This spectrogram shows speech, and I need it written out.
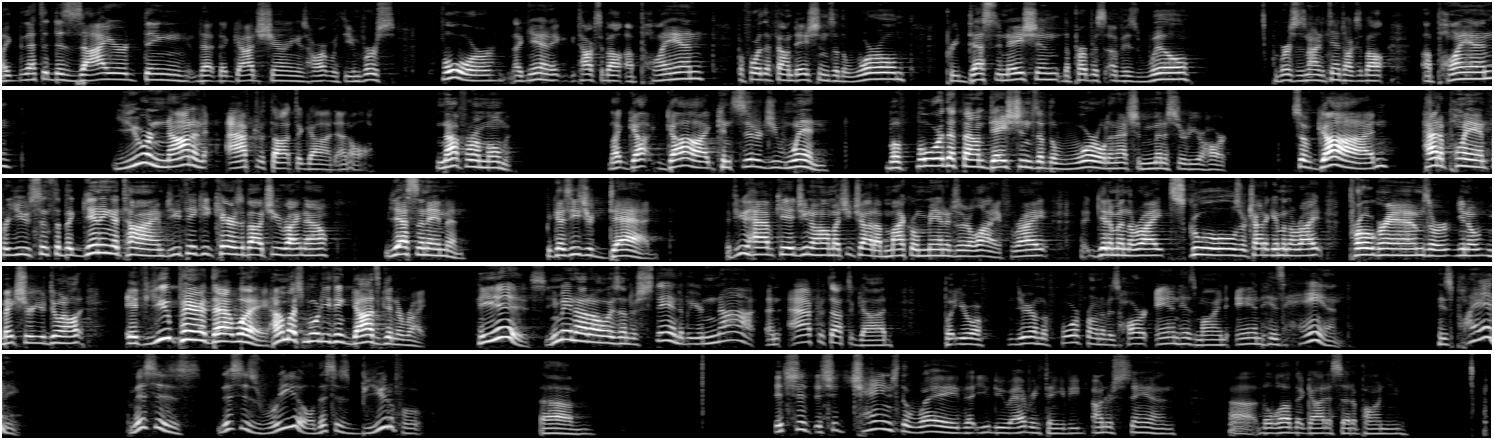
Like, that's a desired thing that, that God's sharing his heart with you. In verse 4, again, it talks about a plan before the foundations of the world, predestination, the purpose of his will. Verses 9 to 10 talks about a plan. You are not an afterthought to God at all, not for a moment. Like God, God considered you when? before the foundations of the world, and that should minister to your heart. So, if God had a plan for you since the beginning of time, do you think He cares about you right now? Yes and amen. Because He's your dad. If you have kids, you know how much you try to micromanage their life, right? Get them in the right schools or try to get them in the right programs or, you know, make sure you're doing all. If you parent that way, how much more do you think God's getting it right? He is. You may not always understand it, but you're not an afterthought to God, but you're, you're on the forefront of his heart and his mind and his hand, his planning. And this is, this is real. This is beautiful. Um, it, should, it should change the way that you do everything if you understand uh, the love that God has set upon you.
